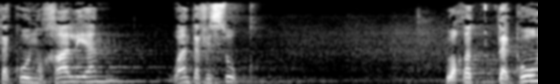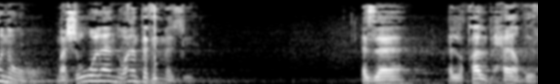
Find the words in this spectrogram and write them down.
تكون خاليا وأنت في السوق. وقد تكون مشغولا وأنت في المسجد. إذا القلب حاضر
